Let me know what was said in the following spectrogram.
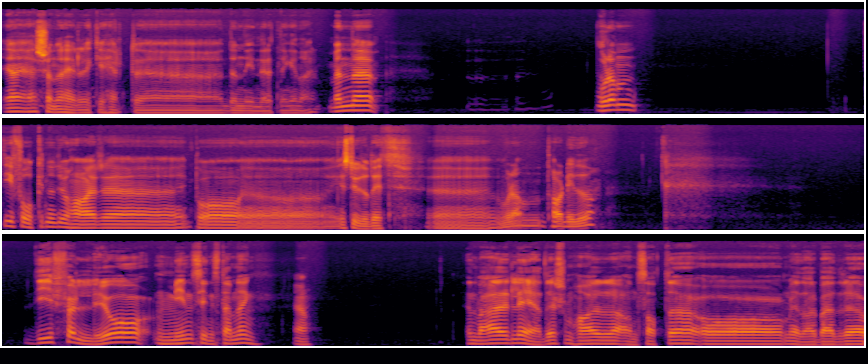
jeg, jeg skjønner heller ikke helt uh, den innretningen der. Men uh, hvordan De folkene du har uh, på, i studioet ditt, hvordan tar de det, da? De følger jo min sinnsstemning. Ja. Enhver leder som har ansatte og medarbeidere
